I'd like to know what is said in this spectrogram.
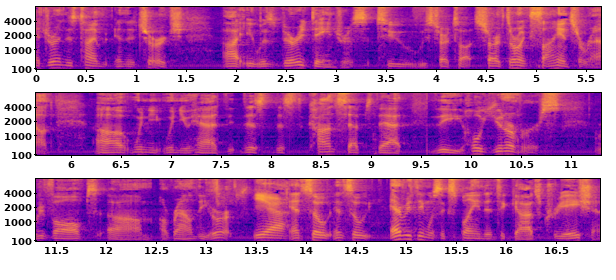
And during this time in the church, uh, it was very dangerous to start ta- start throwing science around uh, when you when you had this this concept that the whole universe revolved um, around the earth. Yeah. And so and so everything was explained into God's creation.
